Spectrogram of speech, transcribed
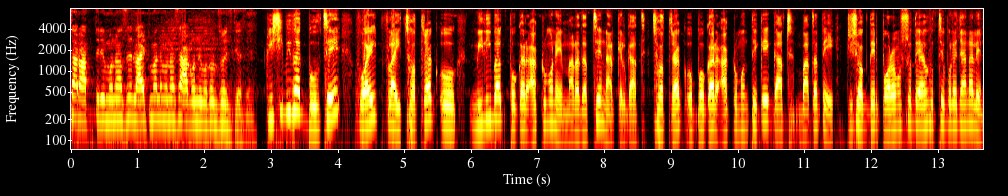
আর রাত্রি মনে আছে লাইট মালে মনে আছে আগুনের মতন জ্বলতেছে। কৃষি বিভাগ বলছে হোয়াইট ফ্লাই ছত্রাক ও মিলিবাগ পোকার আক্রমণে মারা যাচ্ছে নারকেল গাছ। ছত্রাক ও পোকার আক্রমণ থেকে গাছ বাঁচাতে কৃষকদের পরামর্শ দেওয়া হচ্ছে বলে জানালেন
